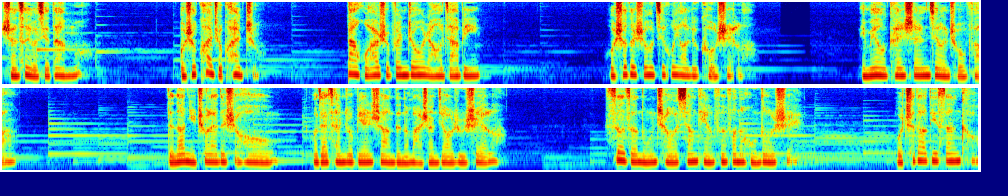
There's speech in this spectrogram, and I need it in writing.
神色有些淡漠。我说：“快煮，快煮，大火二十分钟，然后加冰。”我说的时候几乎要流口水了。你没有吭声进了厨房。等到你出来的时候，我在餐桌边上等得马上就要入睡了。色泽浓稠、香甜芬芳的红豆水，我吃到第三口，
